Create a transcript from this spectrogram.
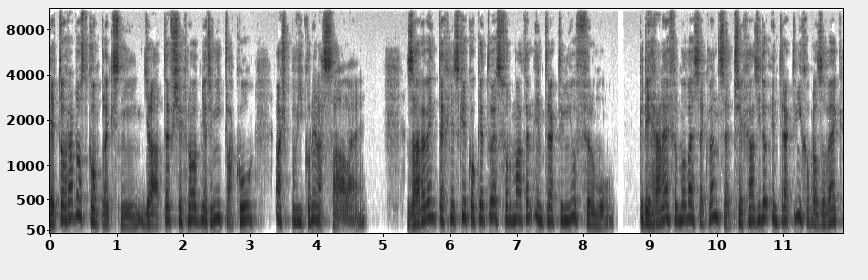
Je to hra dost komplexní, děláte všechno od měření tlaku až po výkony na sále, Zároveň technicky koketuje s formátem interaktivního filmu, kdy hrané filmové sekvence přechází do interaktivních obrazovek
